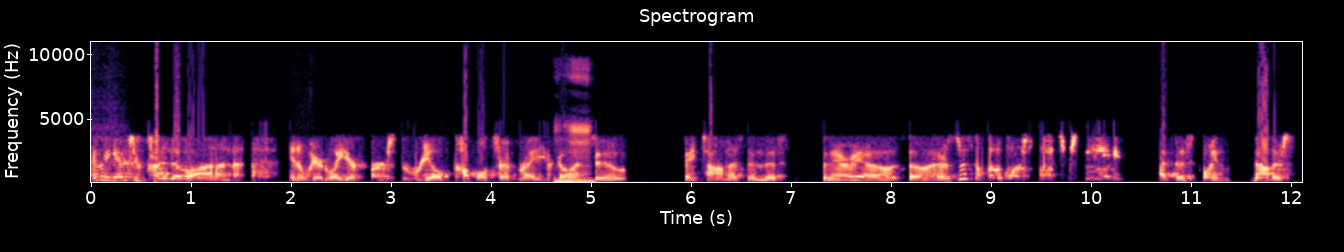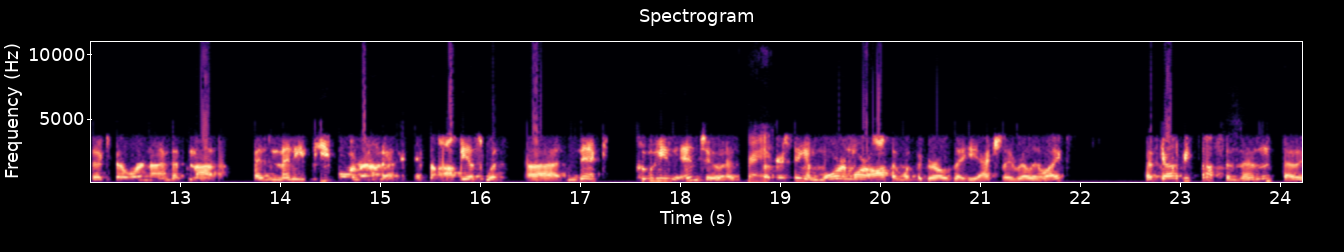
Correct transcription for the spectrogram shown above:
And I guess you're kind of on, in a weird way, your first real couple trip, right? You're going mm-hmm. to St. Thomas in this scenario. So there's just a little more spots you're seeing at this point. Now there's six, there were nine. That's not as many people around. And it's obvious with uh, Nick who he's into. And Right. So if you're seeing him more and more often with the girls that he actually really likes, that's got to be tough. And then that, I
